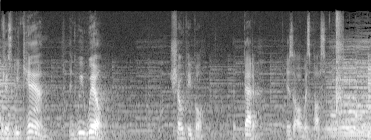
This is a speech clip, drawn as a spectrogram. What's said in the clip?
Because we can and we will show people that better is always possible.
